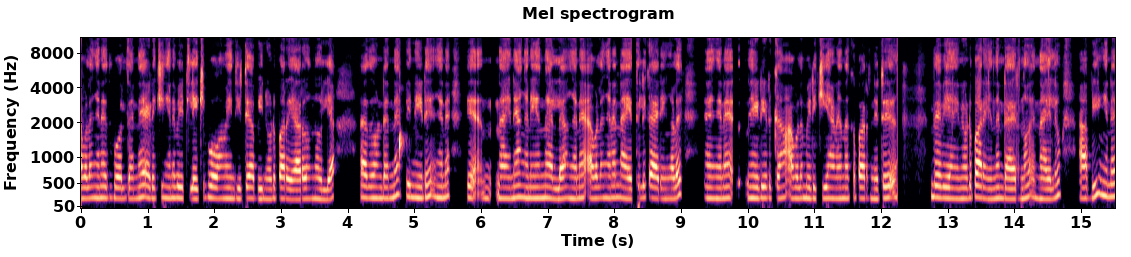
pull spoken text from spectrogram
അവളങ്ങനെ ഇതുപോലെ തന്നെ ഇടയ്ക്ക് ഇങ്ങനെ വീട്ടിലേക്ക് പോകാൻ വേണ്ടിയിട്ട് അഭിനോട് പറയാറൊന്നുമില്ല. അതുകൊണ്ട് തന്നെ പിന്നീട് ഇങ്ങനെ നയന അങ്ങനെയൊന്നും അല്ല. അങ്ങനെ അവളിങ്ങനെ നയത്തിൽ കാര്യങ്ങൾ ഇങ്ങനെ നേടിയെടുക്കാം അവൾ മിടിക്കുകയാണെന്നൊക്കെ പറഞ്ഞിട്ട് ദേവയാനിനോട് പറയുന്നുണ്ടായിരുന്നു. എന്നാലും അബി ഇങ്ങനെ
